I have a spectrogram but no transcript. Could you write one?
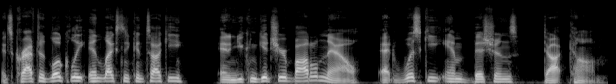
It's crafted locally in Lexington, Kentucky, and you can get your bottle now at whiskeyambitions.com.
